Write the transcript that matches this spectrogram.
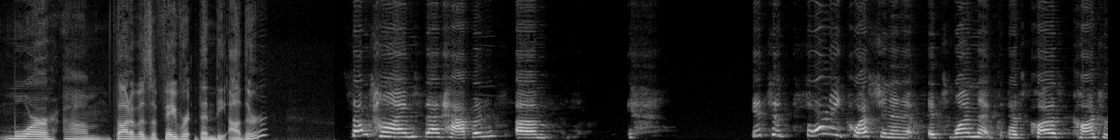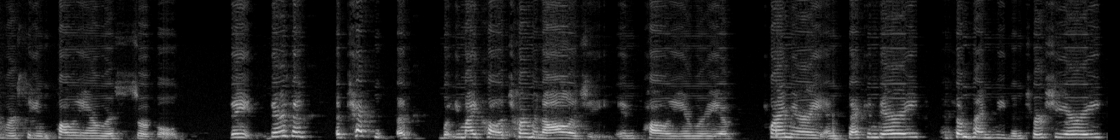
more um, thought of as a favorite than the other? Sometimes that happens. Um, it's a thorny question, and it, it's one that has caused controversy in polyamorous circles. They, there's a, a, tech, a what you might call a terminology in polyamory of primary and secondary, and sometimes even tertiary,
